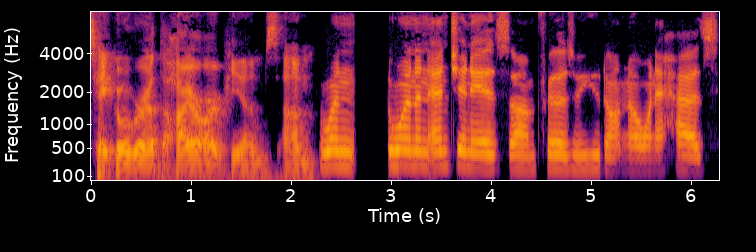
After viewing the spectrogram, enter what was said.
take over at the higher RPMs. Um, when when an engine is, um, for those of you who don't know, when it has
